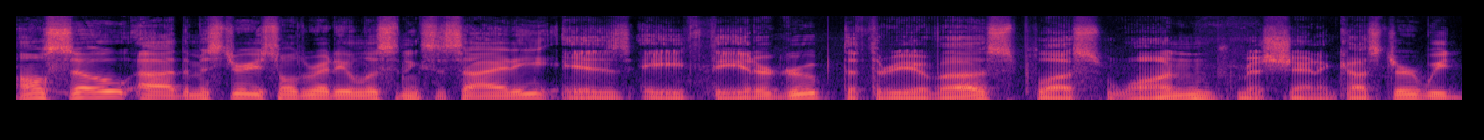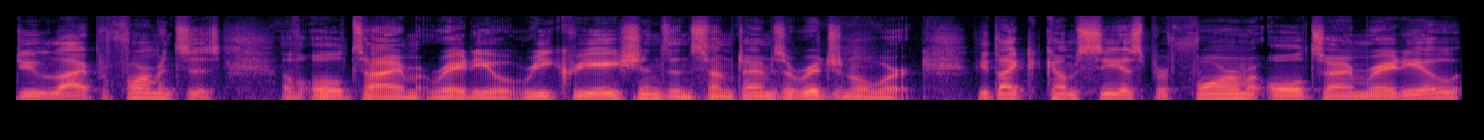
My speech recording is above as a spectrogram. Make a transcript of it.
Also, uh, the Mysterious Old Radio Listening Society is a theater group, the three of us, plus one, Miss Shannon Custer. We do live performances of old time radio recreations and sometimes original work. If you'd like to come see us perform old time radio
